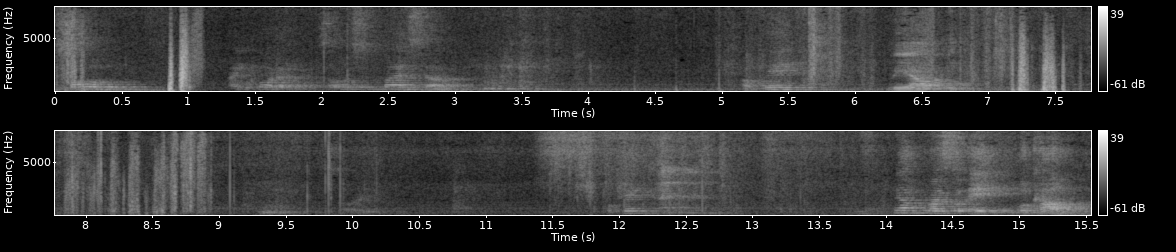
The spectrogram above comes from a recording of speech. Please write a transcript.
solo ancora, solo su questo. Ok? Gli Alpi. Ok? No, questo è locale,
